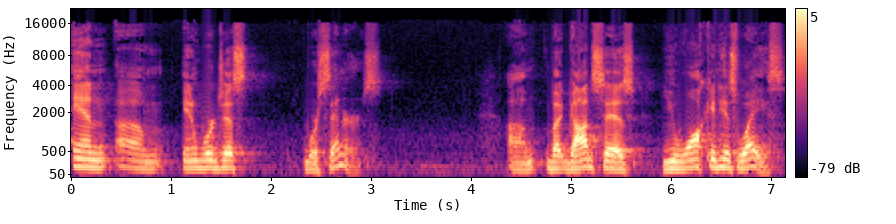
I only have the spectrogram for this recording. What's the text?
and, um, and we're just, we're sinners. Um, but God says, you walk in his ways.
